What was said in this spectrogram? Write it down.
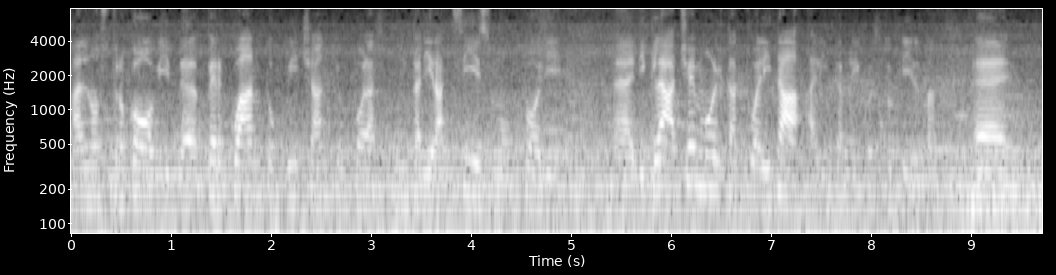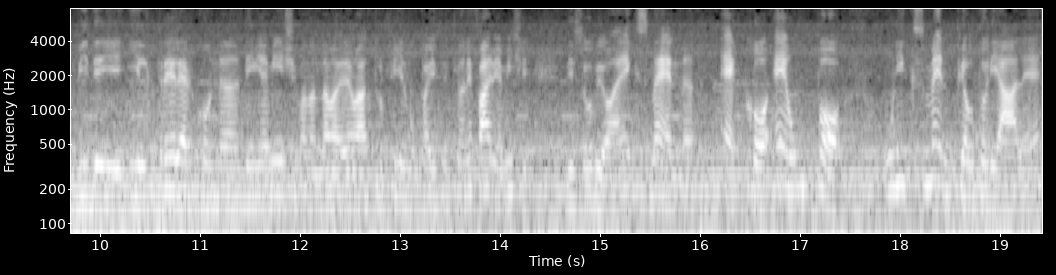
al nostro Covid, per quanto qui c'è anche un po' la spunta di razzismo, un po' di, eh, di classe, c'è molta attualità all'interno di questo film. Eh, vidi il trailer con dei miei amici quando andavo a vedere un altro film un paio di settimane fa, i miei amici di subito a X-Men. Ecco, è un po' un X-Men più autoriale,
